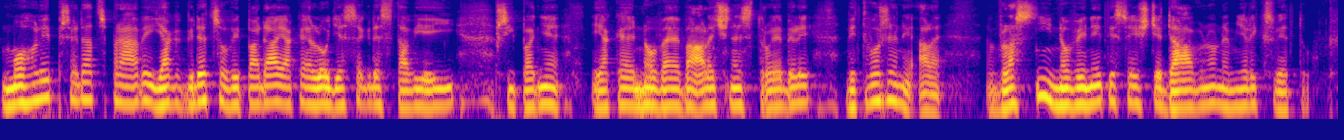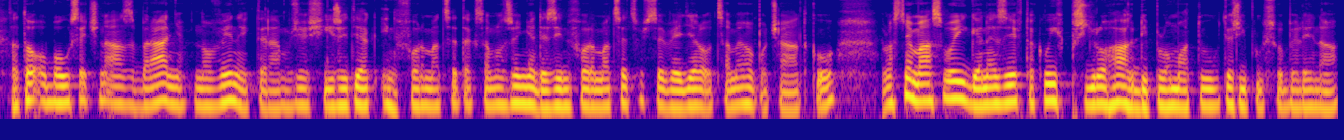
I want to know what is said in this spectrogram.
mohli předat zprávy, jak kde co vypadá, jaké lodě se kde stavějí, případně jaké nové válečné stroje byly vytvořeny. Ale vlastní noviny ty se ještě dávno neměly k světu. Tato obousečná zbraň noviny, která může šířit jak informace, tak samozřejmě dezinformace, což se vědělo od samého počátku, vlastně má svoji genezi v takových přílohách diplomatů, kteří působili na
